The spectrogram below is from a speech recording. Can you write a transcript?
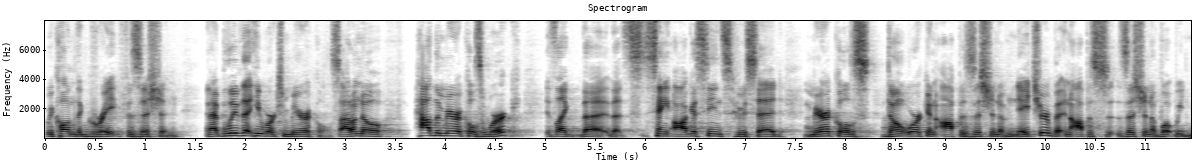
we call him the great physician. And I believe that he works miracles. I don't know how the miracles work. It's like the, St. Augustine who said miracles don't work in opposition of nature, but in opposition of what we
